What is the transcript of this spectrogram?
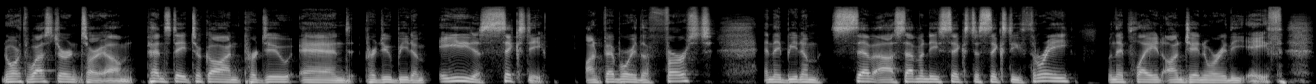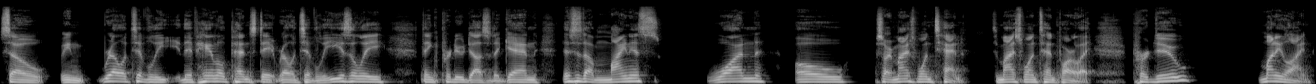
Northwestern, sorry, um, Penn State took on Purdue and Purdue beat them 80 to 60 on February the 1st. And they beat them uh, 76 to 63 when they played on January the 8th. So, I mean, relatively, they've handled Penn State relatively easily. I think Purdue does it again. This is a minus 1 0, sorry, minus 110. It's a minus 110 parlay. Purdue, money line.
